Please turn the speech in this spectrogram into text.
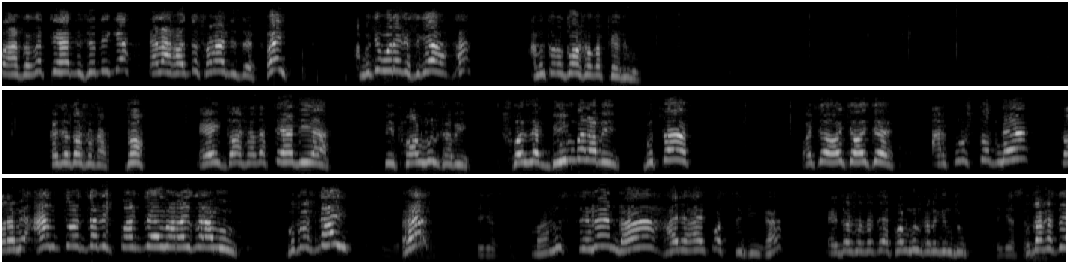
পাঁচ হাজার টাকা দিছে দেখে এলাকা হয়তো সরাই দিছে। এই আমি কি মরে গেছি গা হ্যাঁ? আমি তোর দশ হাজার টাকা দিব। এই যে দশ হাজার দ এই দশ হাজার টাকা দিয়া তুই ফলমূল খাবি শরীরে ভীম বানাবি বুঝছস? হয়েছে হয়েছে হয়েছে আর পুস্তক নে তোর আমি আন্তর্জাতিক পর্যায়ে লড়াই করামু বুঝছস নাই? হ্যাঁ? ঠিক আছে। মানুষ চেনে না হাই হাই করছে কি হ্যাঁ? এই দশ হাজার টাকা ফলমূল খাবে কিন্তু। বুঝা গেছে?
